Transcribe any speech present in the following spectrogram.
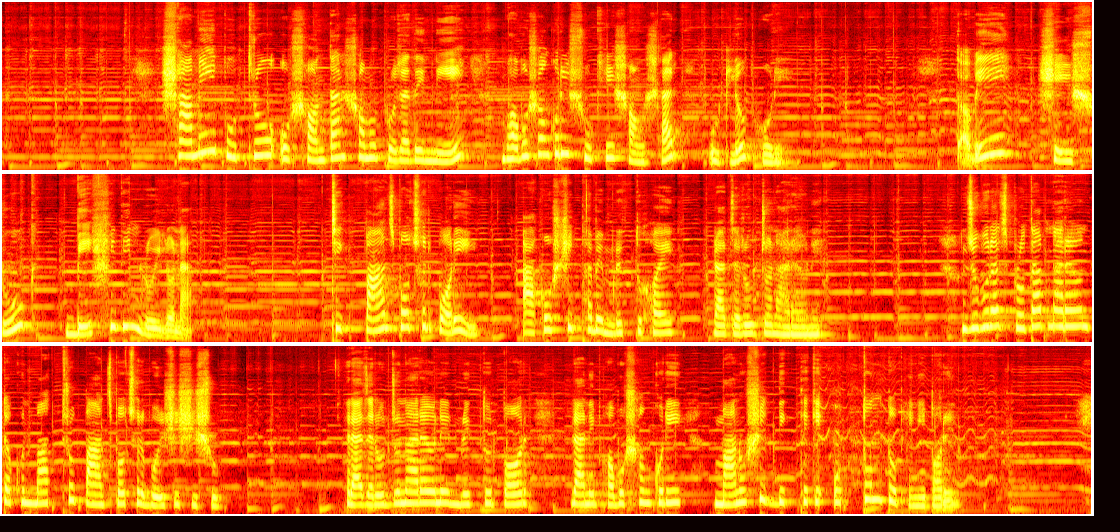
স্বামী, পুত্র ও সন্তান সম প্রজাদের নিয়ে ভবশঙ্করীর সুখের সংসার উঠল ভোরে। তবে সেই সুখ বেশি দিন রইল না। পাঁচ বছর পরেই আকস্মিকভাবে মৃত্যু হয় রাজা রুদ্রনারায়ণের। যুবরাজ প্রতাপ নারায়ণ তখন মাত্র পাঁচ বছর বয়সী শিশু। রাজা রুদ্রনারায়ণের মৃত্যুর পর রানী ভবশঙ্করী মানসিক দিক থেকে অত্যন্ত ভেঙে পড়েন।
